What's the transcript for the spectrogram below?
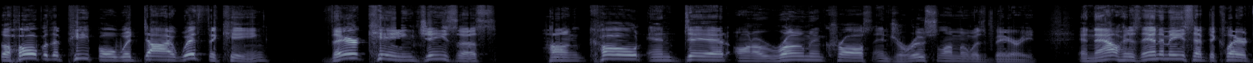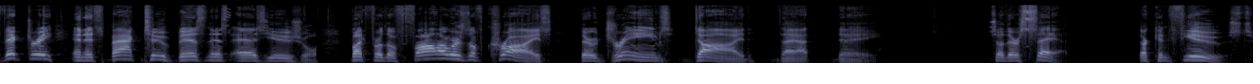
the hope of the people would die with the king. Their king, Jesus, hung cold and dead on a Roman cross in Jerusalem and was buried. And now his enemies have declared victory, and it's back to business as usual. But for the followers of Christ, their dreams died that day. So they're sad. They're confused.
